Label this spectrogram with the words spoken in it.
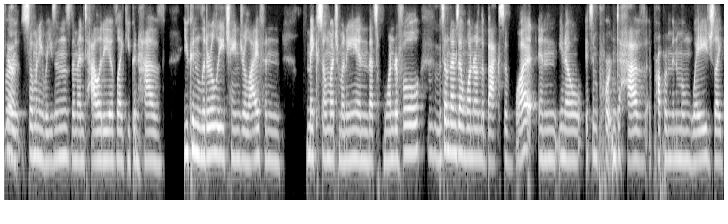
for yeah. so many reasons. The mentality of like you can have, you can literally change your life and make so much money, and that's wonderful. Mm-hmm. But sometimes I wonder on the backs of what. And you know, it's important to have a proper minimum wage. Like,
